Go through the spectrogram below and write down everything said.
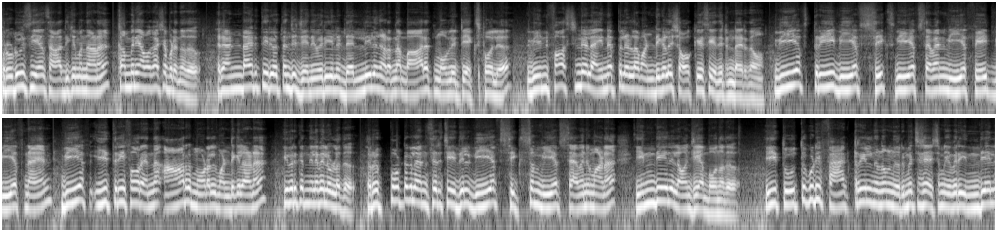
പ്രൊഡ്യൂസ് ചെയ്യാൻ സാധിക്കുമെന്നാണ് കമ്പനി അവകാശപ്പെടുന്നത്. രണ്ടായിരത്തി ഇരുപത്തഞ്ച് ജനുവരിയിൽ ഡൽഹിയിൽ നടന്ന ഭാരത് മൊബിലിറ്റി എക്സ്പോയിൽ വിൻഫാസ്റ്റിന്റെ ലൈനപ്പിലുള്ള വണ്ടികൾ ഷോക്കേസ് ചെയ്തിട്ടുണ്ടായിരുന്നു. V F three V F six V F seven V F eight V F nine V F E three four എന്ന ആറ് മോഡൽ വണ്ടികളാണ് ഇവർക്ക് നിലവിലുള്ളത്. റിപ്പോർട്ടുകൾ അനുസരിച്ച് ഇതിൽ വി എഫ് സിക്സും വി എഫ് സെവനുമാണ് ഇന്ത്യയിൽ ലോഞ്ച് ചെയ്യാൻ പോകുന്നത്. ഈ തൂത്തുക്കുടി ഫാക്ടറിയിൽ നിന്നും നിർമ്മിച്ച ശേഷം ഇവർ ഇന്ത്യയിൽ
